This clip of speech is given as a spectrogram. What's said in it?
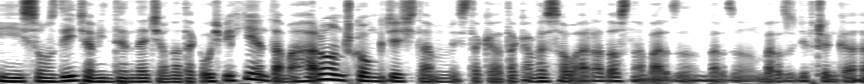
i są zdjęcia w internecie, ona taka uśmiechnięta, macha rączką gdzieś tam, jest taka, taka wesoła, radosna bardzo, bardzo, bardzo dziewczynka.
